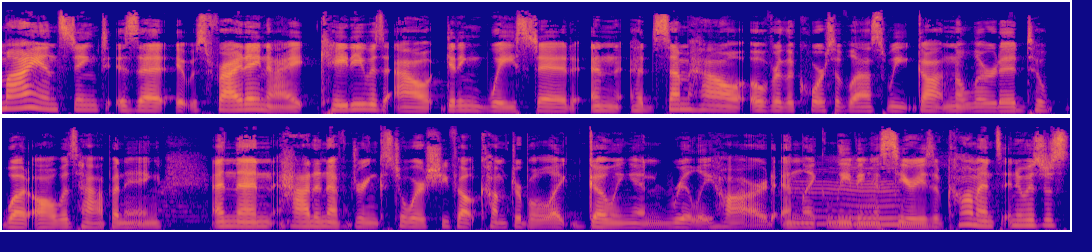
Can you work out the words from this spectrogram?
My instinct is that it was Friday night. Katie was out getting wasted and had somehow, over the course of last week, gotten alerted to what all was happening and then had enough drinks to where she felt comfortable, like going in really hard and like leaving a series of comments. And it was just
